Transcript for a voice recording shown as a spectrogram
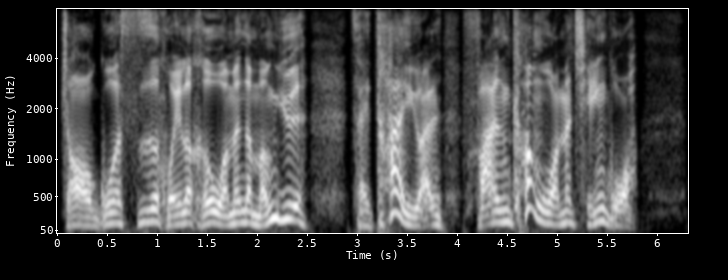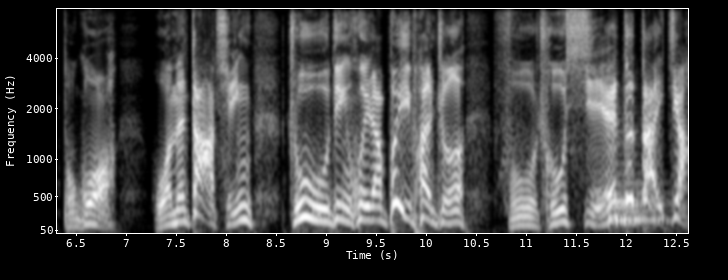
赵国撕毁了和我们的盟约，在太原反抗我们秦国。不过，我们大秦注定会让背叛者付出血的代价。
